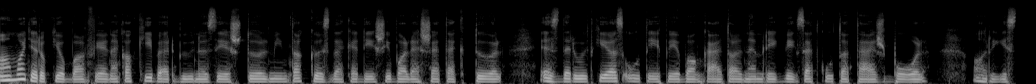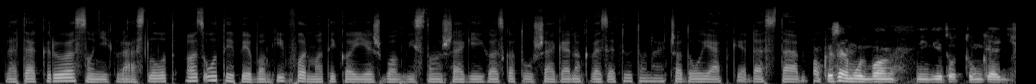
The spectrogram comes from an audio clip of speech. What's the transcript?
A magyarok jobban félnek a kiberbűnözéstől, mint a közlekedési balesetektől. Ez derült ki az OTP bank által nemrég végzett kutatásból. A részletekről Szonyik Lászlót, az OTP bank informatikai és bankbiztonsági igazgatóságának vezető tanácsadóját kérdeztem. A közelmúltban indítottunk egy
